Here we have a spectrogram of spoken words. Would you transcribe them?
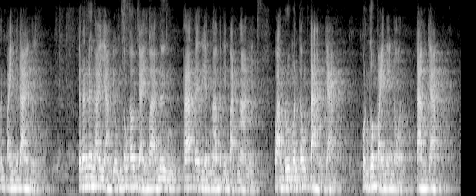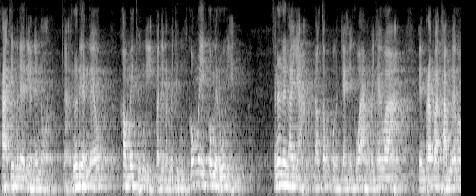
มันไปไม่ได้เลย ฉะนั้นหลายๆอย่างโยมต้องเข้าใจว่าหนึ่งพระได้เรียนมาปฏิบัติมานี่ความรู้มันต้องต่างจากคนทั่วไปแน่นอน ต่างจากพระที่ไม่ได้เรียนแน่นอนนะหรือเรียนแล้วเข้าไม่ถึงอีกปฏิบัติไม่ถึงอีกก็ไม่ก็ไม่รู้อีกฉะนั้นหลายๆอย่างเราต้องเปิดใจให้กว้าง ไม่ใช่ว่า เป็นพระประธรรมแล้วก็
